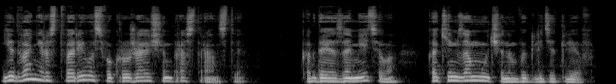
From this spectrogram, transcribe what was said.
едва не растворилась в окружающем пространстве, когда я заметила, каким замученным выглядит лев.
